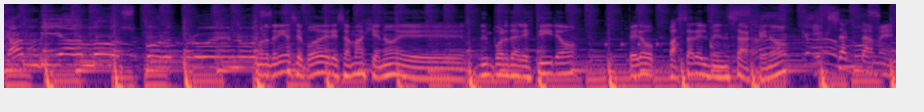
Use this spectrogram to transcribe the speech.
cambiamos por truenos. Bueno, tenía ese poder, esa magia, ¿no? No importa el estilo, pero pasar el mensaje, ¿no? Exactamente.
